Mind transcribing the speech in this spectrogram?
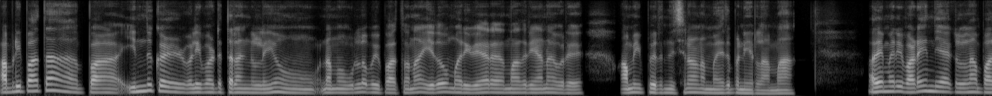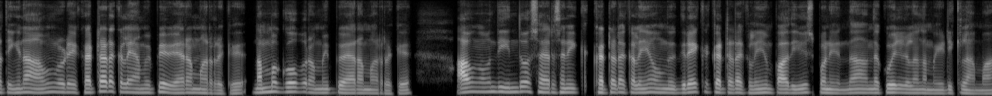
அப்படி பார்த்தா ப இந்துக்கள் வழிபாட்டு தலங்கள்லையும் நம்ம உள்ளே போய் பார்த்தோன்னா ஏதோ மாதிரி வேறு மாதிரியான ஒரு அமைப்பு இருந்துச்சுன்னா நம்ம இது பண்ணிடலாமா அதே மாரி வட இந்தியாக்கள்லாம் பார்த்தீங்கன்னா, அவங்களுடைய கட்டடக்கலை அமைப்பே வேற மாரி இருக்கு. நம்ம கோபுர அமைப்பு வேற மாரி இருக்கு. அவங்க வந்து இந்தோ சாரசனிக் கட்டடக்கலையும், அவங்க கிரேக்க கட்டடக்கலையும் பாதி யூஸ் பண்ணியிருந்தா, அந்த கோயில்கள நம்ம இடிக்கலாமா?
